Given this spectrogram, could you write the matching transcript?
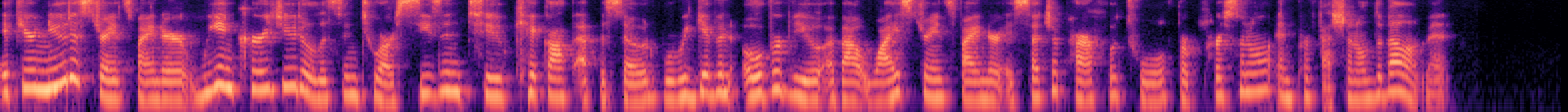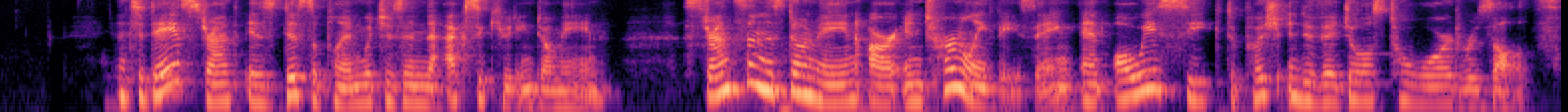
If you're new to StrengthsFinder, we encourage you to listen to our season two kickoff episode where we give an overview about why StrengthsFinder is such a powerful tool for personal and professional development. And today's strength is discipline, which is in the executing domain. Strengths in this domain are internally facing and always seek to push individuals toward results.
